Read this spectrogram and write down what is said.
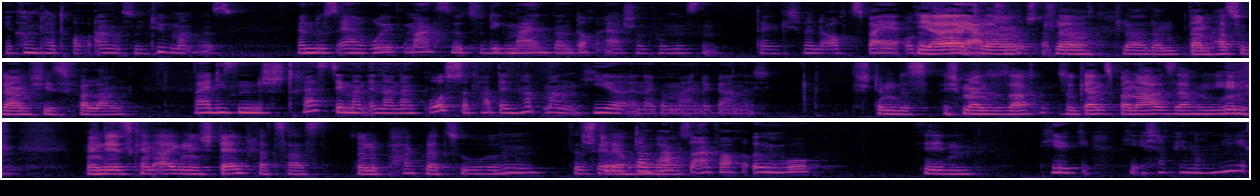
Hier kommt halt drauf an, was für ein Typ man ist. Wenn du es eher ruhig magst, würdest du die Gemeinde dann doch eher schon vermissen, denke ich. Wenn du auch zwei oder ja, drei Jahre klar, schon in der Stadt klar, bist. klar, dann, dann hast du gar nicht dieses Verlangen. Weil diesen Stress, den man in einer Großstadt hat, den hat man hier in der Gemeinde gar nicht. Stimmt, das, ich meine, so Sachen, so ganz banale Sachen wie, wenn du jetzt keinen eigenen Stellplatz hast, so eine Parkplatzsuche. Mhm. Das Stimmt, ist ja der Horror. Dann parkst du einfach irgendwo. Eben. Hier, hier ich habe hier noch nie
